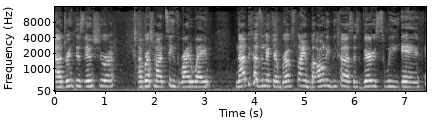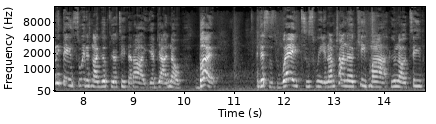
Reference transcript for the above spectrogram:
I drink this Ensure, I brush my teeth right away. Not because it makes your breath stink, but only because it's very sweet. And anything sweet is not good for your teeth at all, if y'all know. But this is way too sweet. And I'm trying to keep my, you know, teeth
